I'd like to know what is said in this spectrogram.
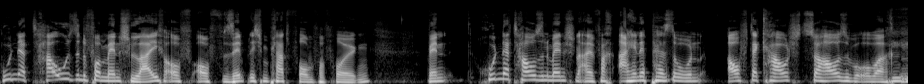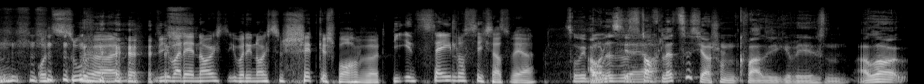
Hunderttausende von Menschen live auf, auf sämtlichen Plattformen verfolgen, wenn Hunderttausende Menschen einfach eine Person auf der Couch zu Hause beobachten und zuhören, wie über, der neuesten, über den neuesten Shit gesprochen wird. Wie insane lustig das wäre. so wie bei Aber uns das ist hier, doch ja. letztes Jahr schon quasi gewesen. Also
